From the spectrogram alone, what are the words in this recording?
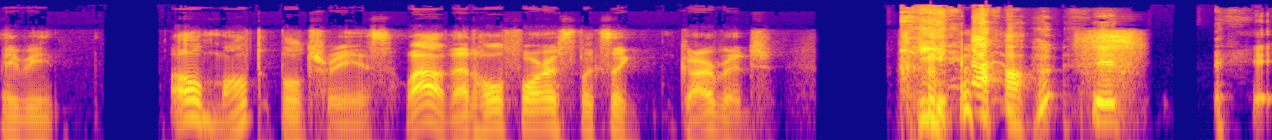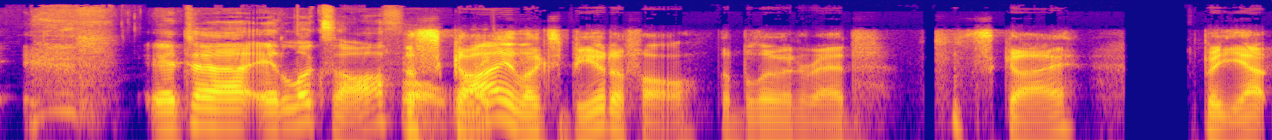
maybe Oh, multiple trees. Wow, that whole forest looks like garbage. yeah. It it uh it looks awful. The sky Like, looks beautiful, the blue and red sky. But yep,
